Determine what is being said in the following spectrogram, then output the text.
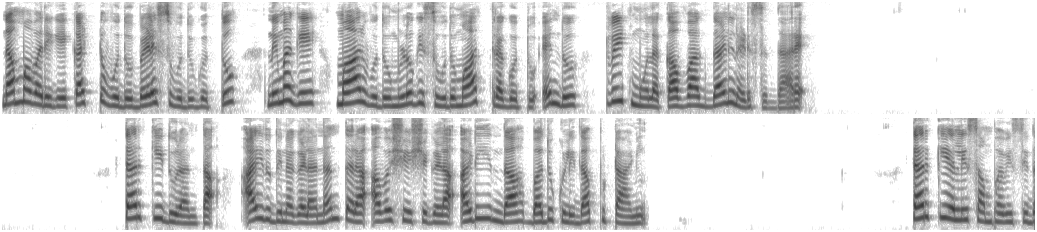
ನಮ್ಮವರಿಗೆ ಕಟ್ಟುವುದು, ಬೆಳೆಸುವುದು ಗೊತ್ತು, ನಿಮಗೆ ಮಾರುವುದು, ಮುಳುಗಿಸುವುದು ಮಾತ್ರ ಗೊತ್ತು ಎಂದು ಟ್ವೀಟ್ ಮೂಲಕ ವಾಗ್ದಾಳಿ ನಡೆಸಿದ್ದಾರೆ. ಟರ್ಕಿ ದುರಂತ. ಐದು ದಿನಗಳ ನಂತರ ಅವಶೇಷಗಳ ಅಡಿಯಿಂದ ಬದುಕುಳಿದ ಪುಟಾಣಿ. ಟರ್ಕಿಯಲ್ಲಿ ಸಂಭವಿಸಿದ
